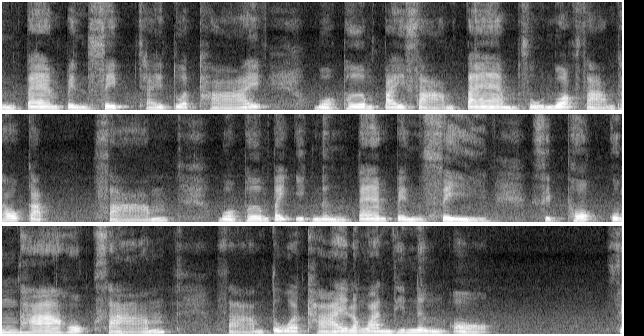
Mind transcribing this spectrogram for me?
1แต้มเป็น10ใช้ตัวท้าย บวกเพิ่มไป3แต้ม0บวก3เท่ากับ3บวกเพิ่มไปอีก1แต้มเป็น4 16กุมภา63 3ตัวท้ายรางวัลที่1ออก 4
